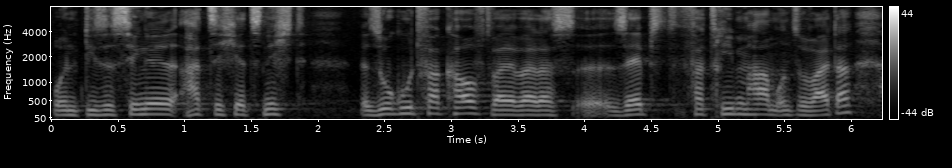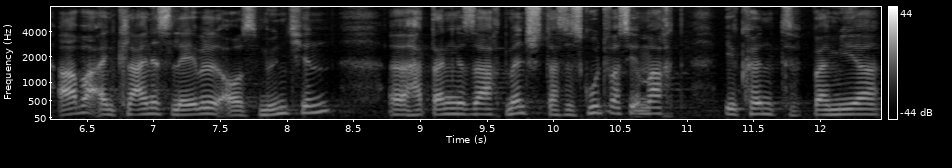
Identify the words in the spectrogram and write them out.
Und diese Single hat sich jetzt nicht so gut verkauft, weil wir das äh, selbst vertrieben haben und so weiter. Aber ein kleines Label aus München hat dann gesagt, Mensch, das ist gut, was ihr macht. Ihr könnt bei mir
